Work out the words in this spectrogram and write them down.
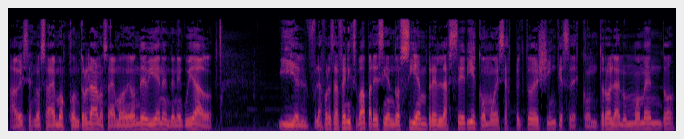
a veces no sabemos controlar, no sabemos de dónde vienen, tener cuidado. Y la Fuerza Fénix va apareciendo siempre en la serie como ese aspecto de Jean que se descontrola en un momento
